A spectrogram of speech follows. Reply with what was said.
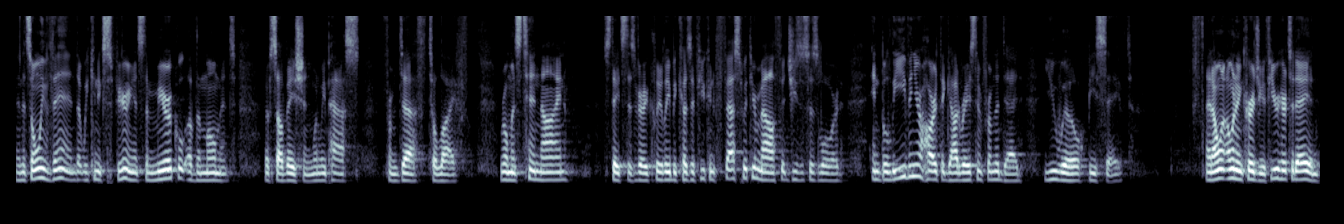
And it's only then that we can experience the miracle of the moment of salvation when we pass from death to life. Romans 10 9 states this very clearly because if you confess with your mouth that Jesus is Lord and believe in your heart that God raised him from the dead, you will be saved. And I want, I want to encourage you if you're here today and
